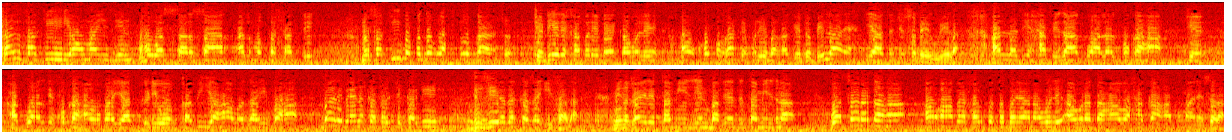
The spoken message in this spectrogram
فالفقیه یومیذ هو السرسار المتصدق نو فقیه به په دغه وختو ګاڼه شو چې ډېرې خبرې به یې کولې او ښه په غټې خولې به غږېدو بلا احتیاطه چې څه به یې ویله الذي حفظ اقوال الفقها چې اقوال د فقهاو به یاد کړي وو قویها و ضعیفها بلې به یې نه کتل چې قوي جزیه ده که ضعیفه ده من غیر تمیزین بغیر د تمیز نه وسردها او آب خلق ته بیانولی اوردها و حکاها فمانې سره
